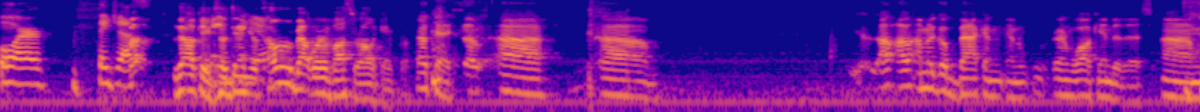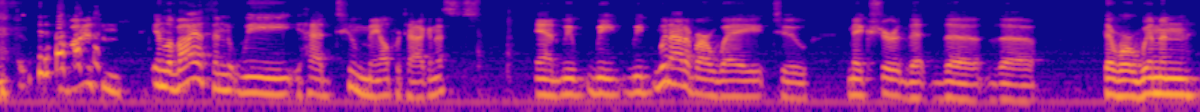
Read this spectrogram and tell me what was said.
or they just. Well, okay, so Daniel, tell them about where Vasarala came from. Okay, so uh, um, I, I'm going to go back and, and, and walk into this. Um, Leviathan, in Leviathan, we had two male protagonists, and we, we we went out of our way to make sure that the the there were women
